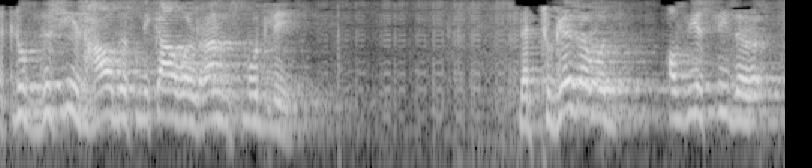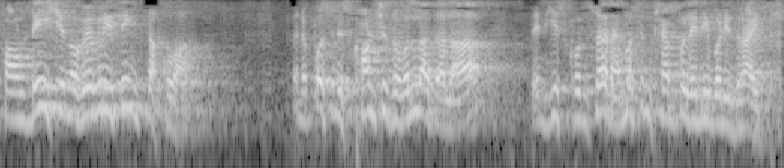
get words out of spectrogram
that look this is how this nikah will run smoothly. That together with obviously the foundation of everything taqwa. When a person is conscious of Allah Ta'ala then he's concerned I mustn't trample anybody's rights.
